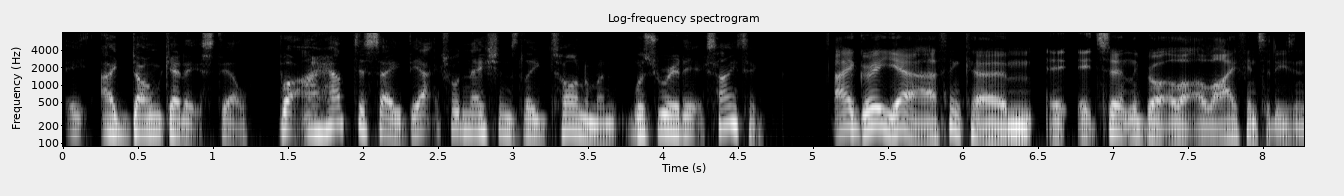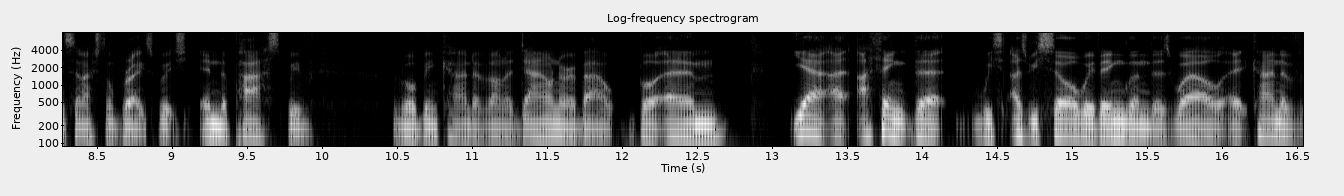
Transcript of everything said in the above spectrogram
it, I don't get it still. But I have to say, the actual Nations League tournament was really exciting. I agree. Yeah, I think um, it, it certainly brought a lot of life into these international breaks, which in the past we've we've all been kind of on a downer about. But um, yeah, I, I think that we, as we saw with England as well, it kind of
